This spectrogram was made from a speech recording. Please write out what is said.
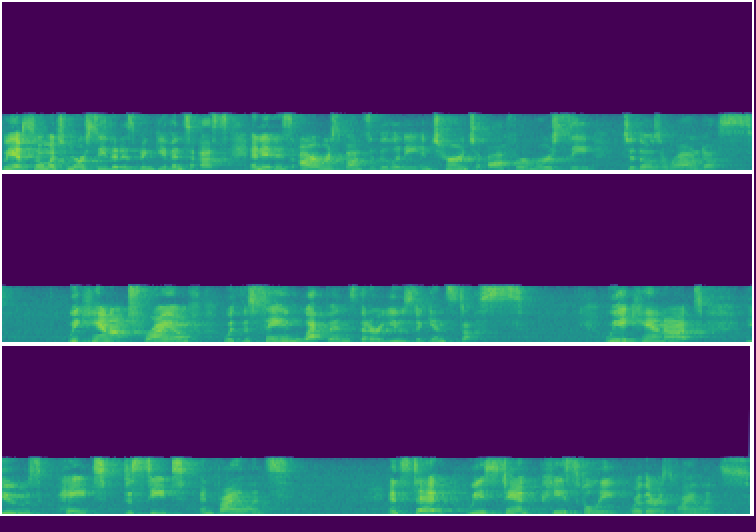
We have so much mercy that has been given to us, and it is our responsibility in turn to offer mercy to those around us. We cannot triumph with the same weapons that are used against us. We cannot use hate, deceit, and violence. Instead, we stand peacefully where there is violence.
